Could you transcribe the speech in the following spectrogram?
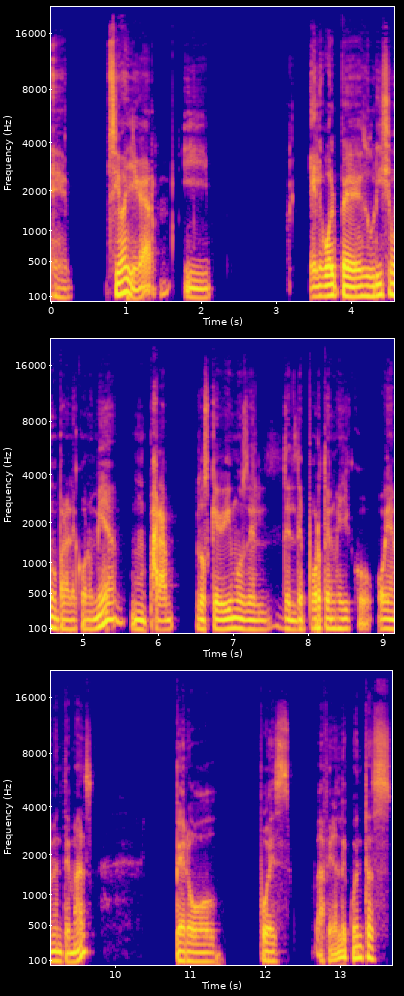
eh, sí va a llegar y el golpe es durísimo para la economía, mm, para los que vivimos del, deporte en México, obviamente más, pero pues a final de cuentas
